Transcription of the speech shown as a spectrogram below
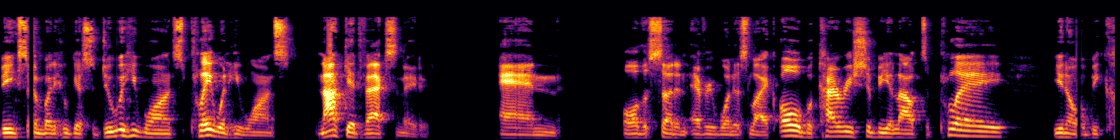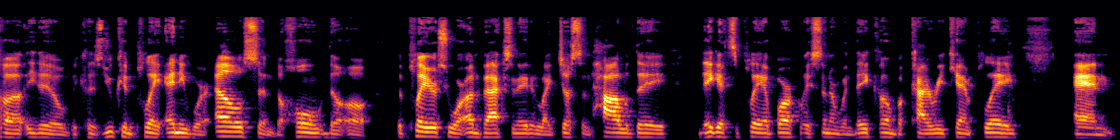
being somebody who gets to do what he wants, play when he wants, not get vaccinated. And all of a sudden everyone is like, "Oh, but Kyrie should be allowed to play." You know, because you know because you can play anywhere else, and the home the uh, the players who are unvaccinated, like Justin Holiday, they get to play at Barclays Center when they come, but Kyrie can't play. And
